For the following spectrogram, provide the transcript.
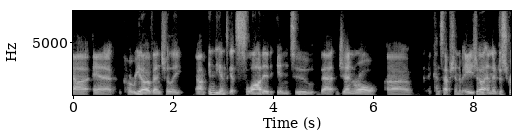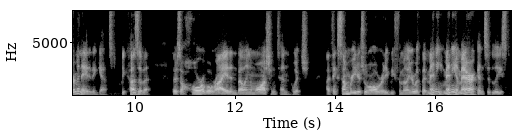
uh, and Korea eventually, um, Indians get slotted into that general uh, conception of Asia, and they're discriminated against because of it. There's a horrible riot in Bellingham, Washington, which I think some readers will already be familiar with, but many, many Americans at least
